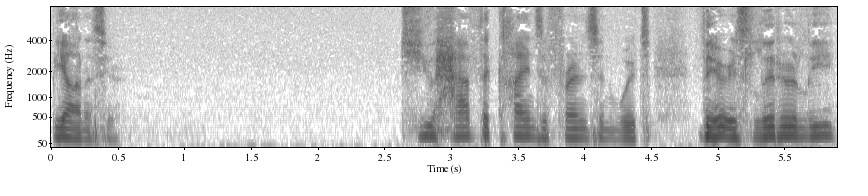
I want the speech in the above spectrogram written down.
Be honest here. Do you have the kinds of friends in which there is literally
